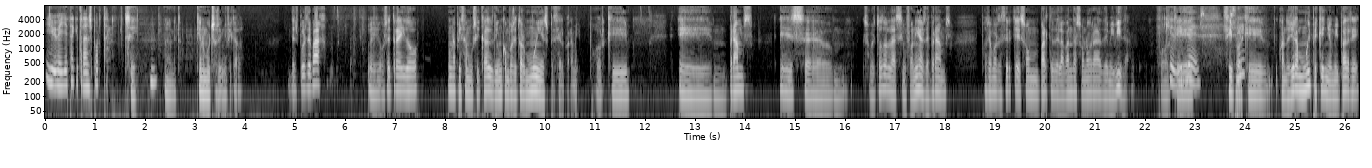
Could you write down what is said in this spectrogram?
Y belleza que transporta. Sí, Mm. muy bonito. Tiene mucho significado. Después de Bach, eh, os he traído una pieza musical de un compositor muy especial para mí, porque eh, Brahms es, eh, sobre todo las sinfonías de Brahms, podríamos decir que son parte de la banda sonora de mi vida. ¿Qué dices? Sí, ¿Sí? porque cuando yo era muy pequeño, mi padre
